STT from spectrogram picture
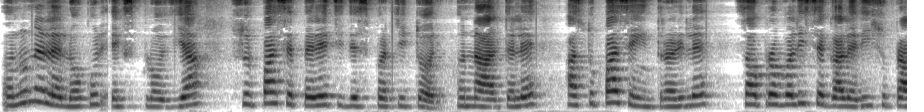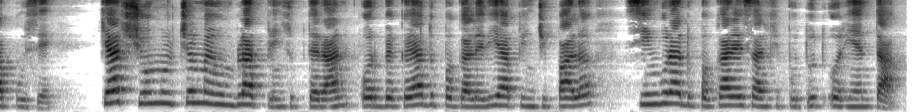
În unele locuri, explozia surpase pereții despărțitori, în altele, astupase intrările sau prăvălise galerii suprapuse. Chiar și omul cel mai umblat prin subteran orbecăia după galeria principală, singura după care s-ar fi putut orienta.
